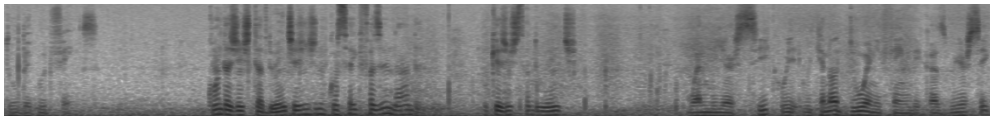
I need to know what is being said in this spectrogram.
do the good things. Quando a gente está doente, a gente não consegue fazer nada, porque a gente está doente. When we are sick, we, we cannot do anything because we are sick.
